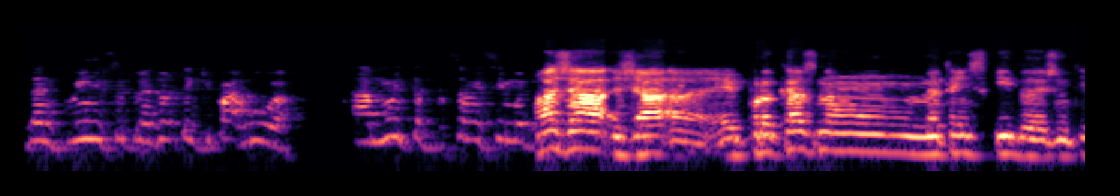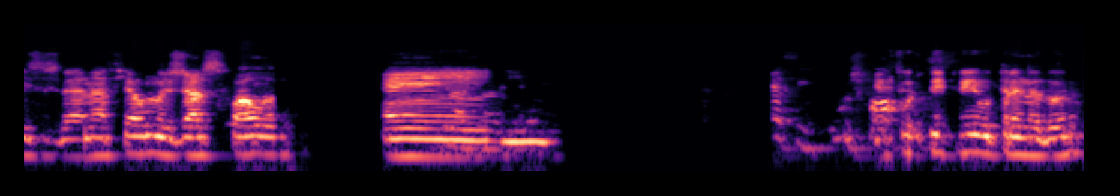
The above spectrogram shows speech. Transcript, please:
Dan Quinn e o seu treinador têm que ir para a rua. Há muita pressão em cima do. Ah, já, já. Eu por acaso não, não tenho seguido as notícias da NFL, mas já se fala em. É assim, os Falcons. Substituir o treinador.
